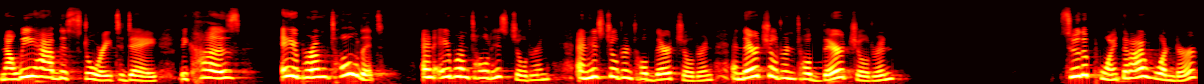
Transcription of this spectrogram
Now, we have this story today because Abram told it. And Abram told his children, and his children told their children, and their children told their children, to the point that I wonder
